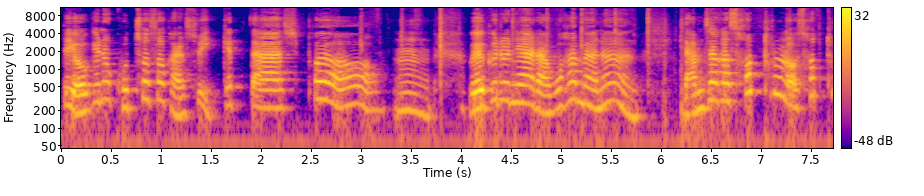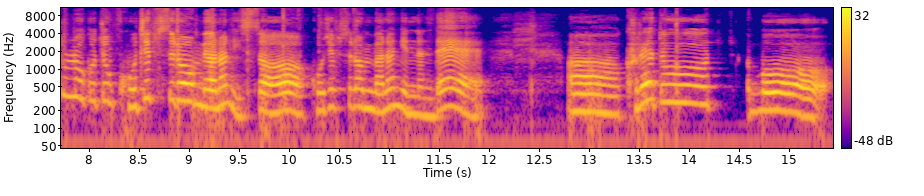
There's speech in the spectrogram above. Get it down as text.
근데 여기는 고쳐서 갈 수 있겠다 싶어요. 음, 왜 그러냐라고 하면은 남자가 서툴러 서툴르고 좀 고집스러운 면은 있어. 고집스러운 면은 있는데 어, 그래도 뭐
